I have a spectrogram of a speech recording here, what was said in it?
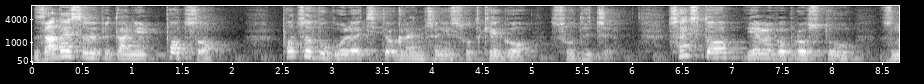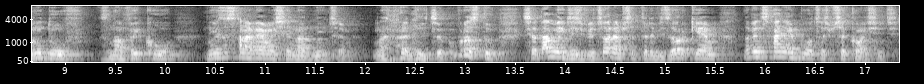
Zadaj sobie pytanie, po co? Po co w ogóle Ci to ograniczenie słodkiego słodyczy? Często jemy po prostu z nudów, z nawyku, nie zastanawiamy się nad niczym. Nad niczym. Po prostu siadamy gdzieś wieczorem przed telewizorkiem, no więc fajnie było coś przekąsić.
